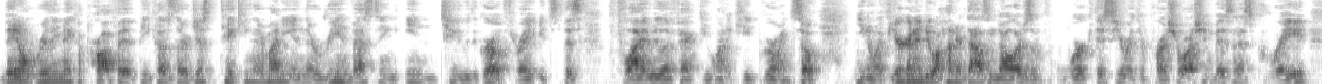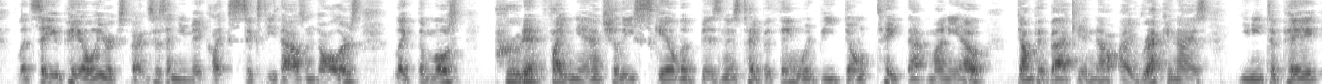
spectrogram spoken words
they don't really make a profit because they're just taking their money and they're reinvesting into the growth, right? It's this flywheel effect you want to keep growing. So, you know, if you're going to do $100,000 of work this year with your pressure washing business, great. Let's say you pay all your expenses and you make like $60,000. Like the most prudent financially scale the business type of thing would be don't take that money out, dump it back in. Now, I recognize you need to pay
